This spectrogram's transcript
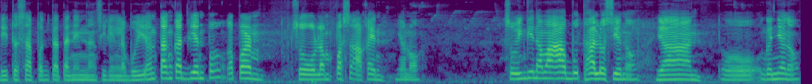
dito sa pagtatanim ng siling labuyo. Ang tangkad yan po, ka-farm. So, lampas sa akin, you know so hindi na maabot halos yun oh. Yan. So ganyan oh.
